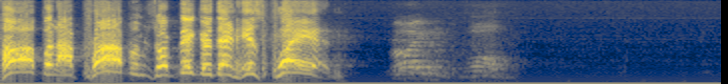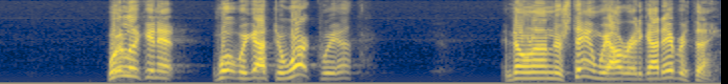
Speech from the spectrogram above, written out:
Oh, but our problems are bigger than his plan. Right. We're looking at what we got to work with and don't understand we already got everything.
